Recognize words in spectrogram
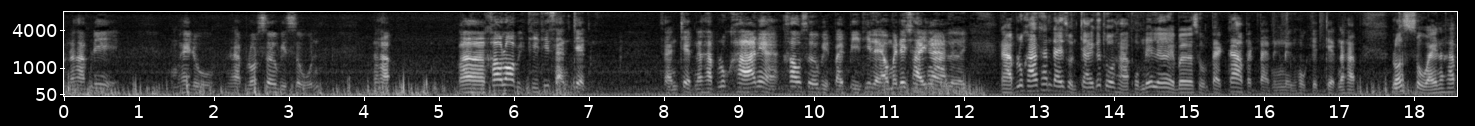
นย์นะครับ นี่ผมให้ดูนะครับ รถเซอร์วิสศูนย์นะครับเเข้ารอบอีกทีที่แสนเจ็ดแสนเจ็ดนะครับ ลูกค้าเนี่ยเข้าเซอร์วิสไปปีที่แล้วไม่ได้ใช้งานเลยนะครับลูกค้าท่านใดสนใจก็โทรหาผมได้เลยเบอร์ 0898811677 นะครับ รถสวยนะครับ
